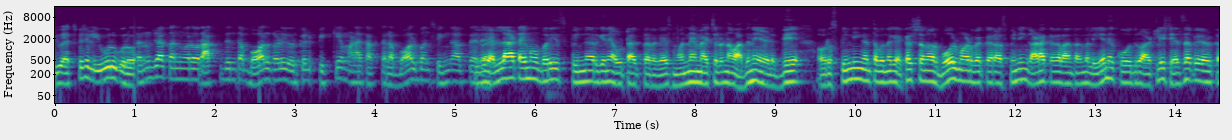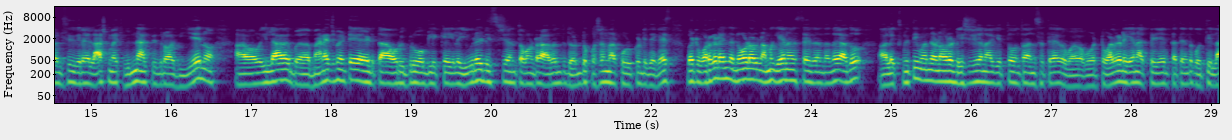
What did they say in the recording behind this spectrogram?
ಯು ಎಸ್ಪೆಷಲಿ ಇವರು ಗುರು. ತನುಜಾ ಕನ್ವರ್ ಅವ್ರು ಆಗ್ತಿದ್ದಂತ ಬಾಲ್ಗಳು ಇವ್ರ ಕೈಲಿ ಪಿಕ್ಕೇ ಮಾಡೋಕ್ಕಾಗ್ತಾಯಿಲ್ಲ ಬಾಲ್ ಬಂದು ಸ್ವಿಂಗ್ ಆಗ್ತಾ ಇದೆ. ಎಲ್ಲ ಟೈಮು ಬರೀ ಸ್ಪಿನ್ನರ್ಗೆ ಔಟ್ ಆಗ್ತಾರೆ ಗೈಸ್ ಮೊನ್ನೆ ಮ್ಯಾಚಲ್ಲೂ ನಾವು ಅದನ್ನೇ ಹೇಳಿದ್ವಿ. ಅವರು ಸ್ಪಿನ್ನಿಂಗ್ ಅಂತ ಬಂದಾಗ ಎಕಲ್ಸ್ಟನ್ ಅವ್ರು ಬೌಲ್ ಮಾಡ್ಬೇಕಾದ್ರೆ ಸ್ಪಿನ್ನಿಂಗ್ ಆಡೋಕ್ಕಾಗಲ್ಲ ಅಂತಂದ್ಮೇಲೆ ಏನಕ್ಕೆ ಹೋದ್ರು? ಅಟ್ಲೀಸ್ಟ್ ಎಲ್ಸ ಪೇರ್ ಕಳಿಸಿದ್ರೆ ಲಾಸ್ಟ್ ಮ್ಯಾಚ್ ವಿನ್ ಆಗ್ತಿದ್ರು. ಅದು ಏನು? ಆ, ಇಲ್ಲ ಮ್ಯಾನೇಜ್ಮೆಂಟೇ ಹೇಳ್ತಾ ಅವ್ರಿಬ್ರು ಹೋಗ್ಲಿಕ್ಕೆ ಇಲ್ಲ ಇವರೇ ಡಿಸಿಷನ್ ತಗೊಂಡ್ರೆ ಅದೊಂದು ದೊಡ್ಡ ಕ್ವಶನ್ ಮಾರ್ಕ್ ಉಳ್ಕೊಂಡಿದೆ ಗೈಸ್ ಬಟ್ ಹೊರಗಡೆಯಿಂದ ನೋಡೋರು ನಮಗೆ ಏನು ಅನಿಸ್ತಾ ಇದೆ ಅಂತಂದ್ರೆ ಅದು ಲೈಕ್ ಸ್ಮಿತಿ ಮಂದಣ್ಣ ಅವರ ಡಿಸಿಷನ್ ಆಗಿತ್ತು ಅಂತ ಅನ್ಸುತ್ತೆ. ಒಟ್ಟು ಒಳಗಡೆ ಏನಾಗ್ತದೆ ಏನು ಕತೆ ಅಂತ ಗೊತ್ತಿಲ್ಲ.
